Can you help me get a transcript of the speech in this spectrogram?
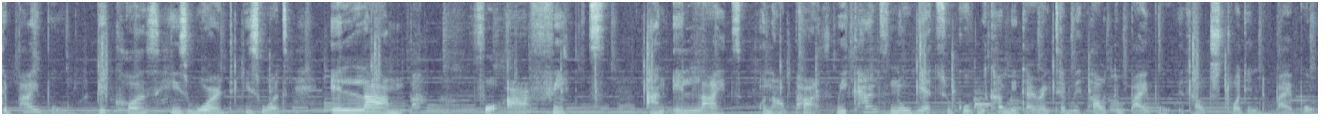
the Bible because His word is what? A lamp for our feet and a light on our path. We can't know where to go. We can't be directed without the Bible, without studying the Bible.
